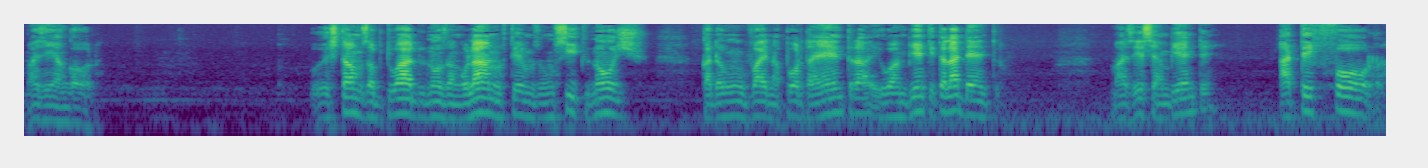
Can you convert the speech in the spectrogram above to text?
mas em Angola. Estamos habituados, nós angolanos, temos um sítio, nós, cada um vai na porta, entra e o ambiente está lá dentro. Mas esse ambiente, até fora,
